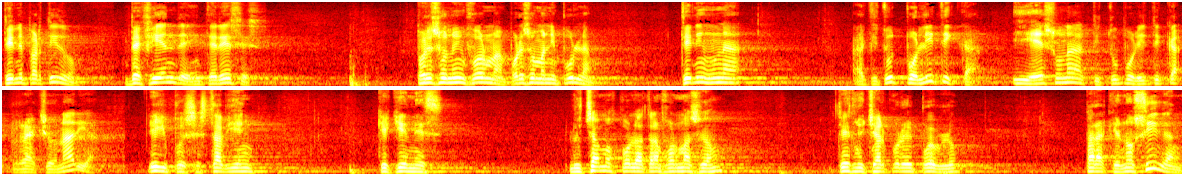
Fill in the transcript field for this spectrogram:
tiene partido, defiende intereses. Por eso no informan, por eso manipulan. Tienen una actitud política y es una actitud política reaccionaria. Y pues está bien que quienes luchamos por la transformación, que es luchar por el pueblo, para que no sigan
